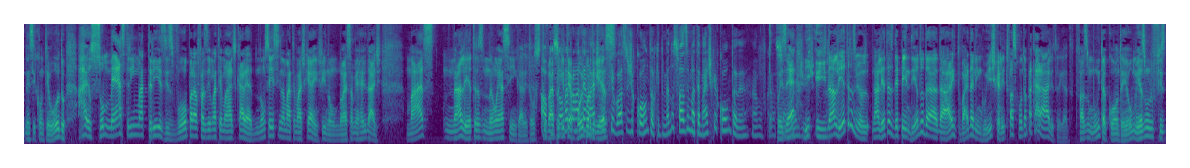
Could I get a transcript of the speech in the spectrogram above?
nesse conteúdo. Ah, eu sou mestre em matrizes, vou para fazer matemática. Cara, é, não sei se na matemática é, enfim, não, não é essa a minha realidade. Mas na letras não é assim, cara. Então se tu Ah, vai porque tu é bom em português. que gosta de conta. O que tu menos faz em matemática é conta, né? Ah, Pois é, e, e na letras, meu, na letras, dependendo da, da área que tu vai da linguística ali, tu faz conta pra caralho, tá ligado? Tu faz muita conta. Eu mesmo fiz,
